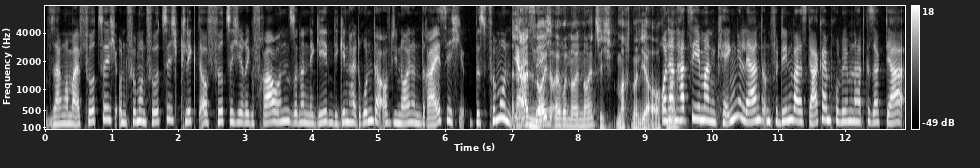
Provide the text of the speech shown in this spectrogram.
sagen wir mal, 40 und 45 klickt auf 40-jährige Frauen, sondern die gehen, die gehen halt runter auf die 39 bis 35. Ja, 9,99 Euro macht man ja auch. Und dann ne? hat sie jemanden kennengelernt und für den war das gar kein Problem und hat gesagt, ja,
